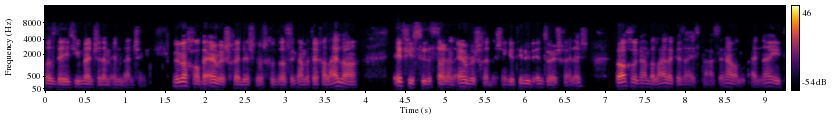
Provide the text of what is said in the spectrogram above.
those days, you mention them in benching. If you see the start on Erev Chodesh and continued into Rosh Chodesh, and now at night,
